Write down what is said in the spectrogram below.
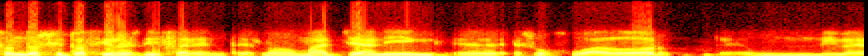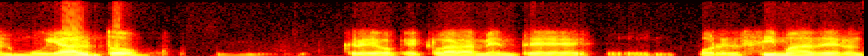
son dos situaciones diferentes, ¿no? Matt eh, es un jugador de un nivel muy alto, creo que claramente por encima de,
